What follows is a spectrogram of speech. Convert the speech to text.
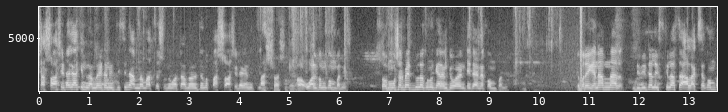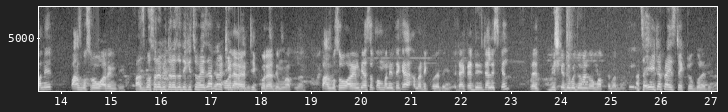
সাতশো আশি টাকা কিন্তু আমরা এটা নিতেছি না। আমরা মাত্র শুধুমাত্র আপনাদের জন্য পাঁচশো আশি টাকা নিতেছি। পাঁচশো আশি টাকা। হ্যাঁ ওয়ালটন কোম্পানি তো মশার ব্যাটগুলো কোনো গ্যারান্টি ওয়ারেন্টি দেয় না কোম্পানি তারপরে এখানে আপনার ডিজিটাল স্কিল আছে আলাক্সা কোম্পানির পাঁচ বছর ওয়ারেন্টি পাঁচ বছরের ভিতরে যদি কিছু হয়ে যায় আপনারা করে। ঠিক করে দিব আপনার। পাঁচ বছর ওয়ারেন্টি আছে কোম্পানি থেকে আমরা ঠিক করে দিব। এটা একটা ডিজিটাল স্কেল এটা বিশ কেজি পর্যন্ত মাপতে পারবেন। আচ্ছা এইটা প্রাইসটা একটু বলে দিবেন।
